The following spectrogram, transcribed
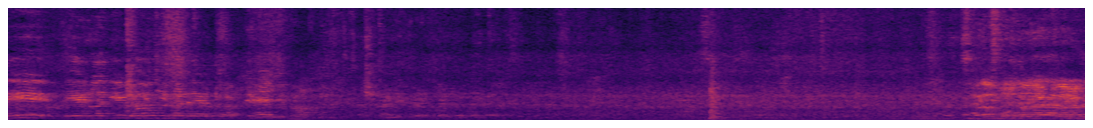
ਕਲਾਸ ਦੇ ਗਗਨ ਓਏ ਅਵੀ ਮੇਰੇ ਫੋਨ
